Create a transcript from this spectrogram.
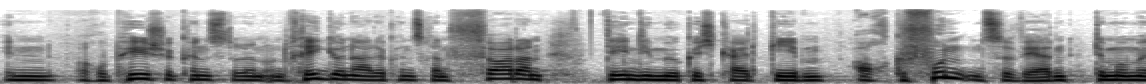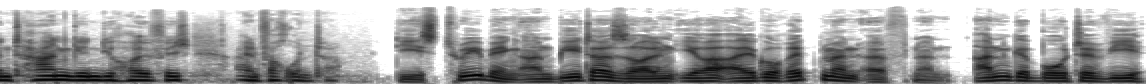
in europäische Künstlerinnen und regionale Künstlerinnen fördern, denen die Möglichkeit geben, auch gefunden zu werden, denn momentan gehen die häufig einfach unter. Die Streaming-Anbieter sollen ihre Algorithmen öffnen. Angebote wie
